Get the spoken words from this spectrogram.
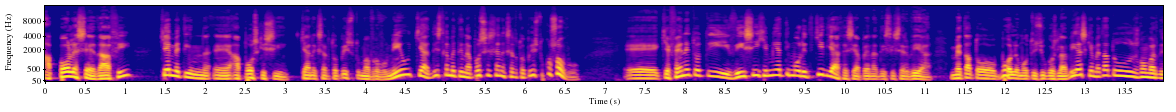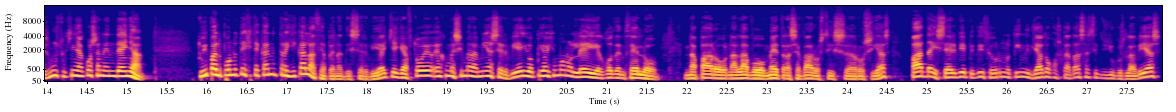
απόλυσε εδάφη και με την ε, απόσχηση και ανεξαρτοποίηση του Μαυροβουνίου και αντίστοιχα με την απόσχηση και ανεξαρτοποίηση του Κωσόβου. Ε, και φαίνεται ότι η Δύση είχε μια τιμωρητική διάθεση απέναντι στη Σερβία μετά το πόλεμο της Ιουγκοσλαβίας και μετά τους βομβαρδισμούς του 1999. Του είπα λοιπόν ότι έχετε κάνει τραγικά λάθη απέναντι στη Σερβία και γι' αυτό έχουμε σήμερα μια Σερβία η οποία όχι μόνο λέει εγώ δεν θέλω να, πάρω, να λάβω μέτρα σε βάρος της Ρωσίας. Πάντα οι Σέρβοι, επειδή θεωρούν ότι είναι διάδοχος κατάσταση της Ιουγκοσλαβίας,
